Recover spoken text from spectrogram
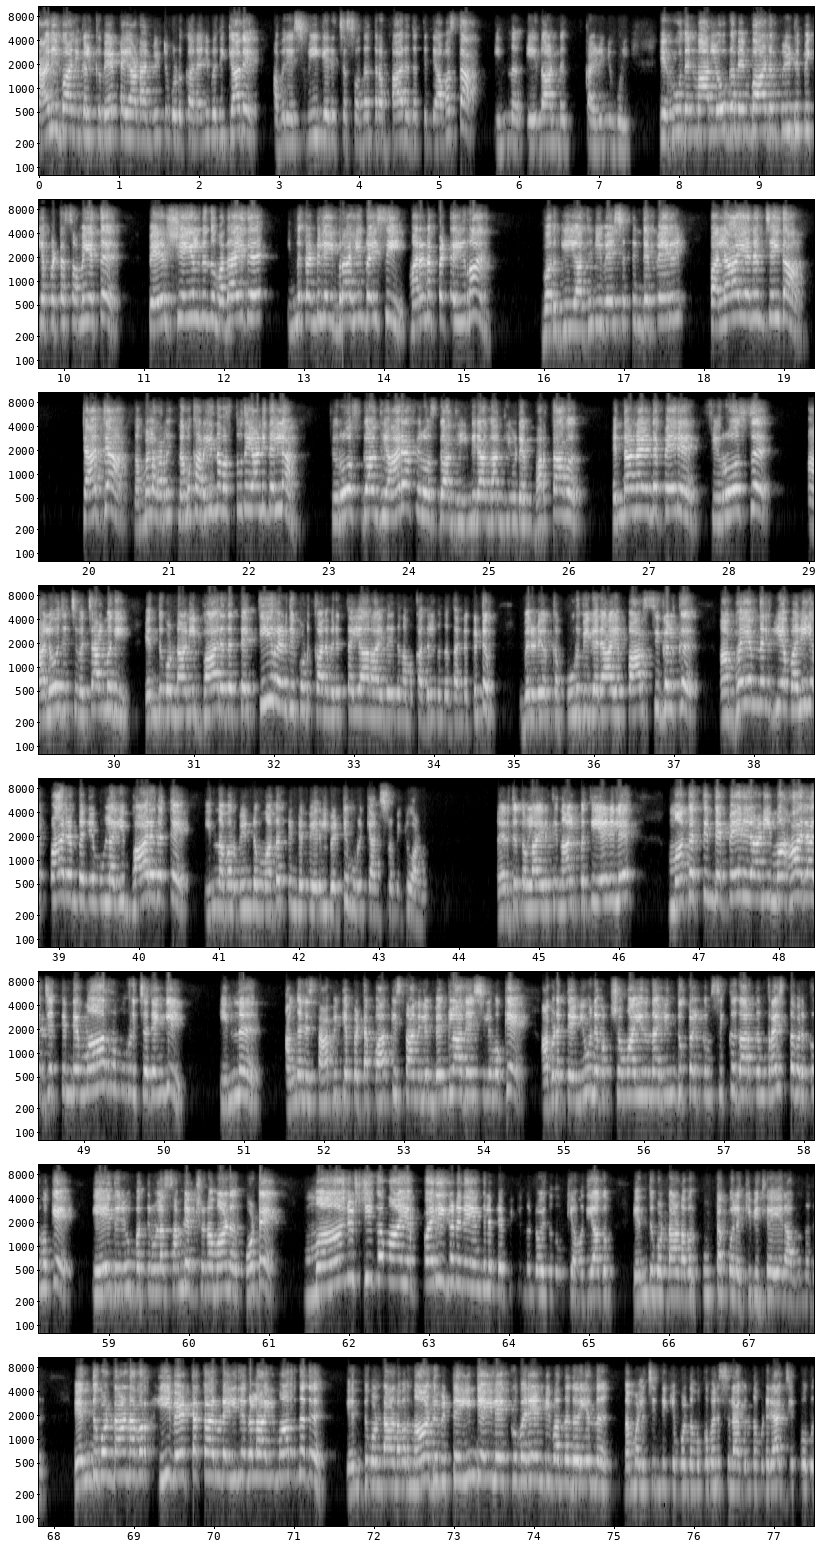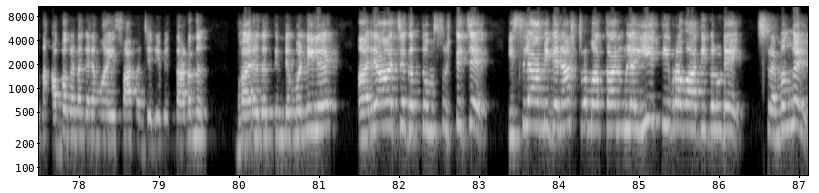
താലിബാനികൾക്ക് വേട്ടയാടാൻ വിട്ടുകൊടുക്കാൻ അനുവദിക്കാതെ അവരെ സ്വീകരിച്ച സ്വതന്ത്ര ഭാരതത്തിന്റെ അവസ്ഥ ഇന്ന് ഏതാണ്ട് കഴിഞ്ഞുപോയി. യഹൂദന്മാർ ലോകമെമ്പാടും പീഡിപ്പിക്കപ്പെട്ട സമയത്ത് പേർഷ്യയിൽ നിന്നും അതായത് ഇന്ന് കണ്ടില്ലേ ഇബ്രാഹിം റൈസി മരണപ്പെട്ട ഇറാൻ വർഗീയ അധിനിവേശത്തിന്റെ പേരിൽ പലായനം ചെയ്ത ടാറ്റ നമ്മൾ അറി നമുക്കറിയുന്ന വസ്തുതയാണ് ഇതെല്ലാം ഫിറോസ് ഗാന്ധി ആരാ ഫിറോസ് ഗാന്ധി? ഇന്ദിരാഗാന്ധിയുടെ ഭർത്താവ്. എന്താണ് അയാളുടെ പേര്? ഫിറോസ് ആലോചിച്ച് വെച്ചാൽ മതി. എന്തുകൊണ്ടാണ് ഈ ഭാരതത്തെ തീരെഴുതി കൊടുക്കാൻ അവർ തയ്യാറായത് എന്ന് നമുക്ക് അതിൽ നിന്ന് തന്നെ കിട്ടും. ഇവരുടെയൊക്കെ പൂർവികരായ പാർസികൾക്ക് അഭയം നൽകിയ വലിയ പാരമ്പര്യമുള്ള ഈ ഭാരതത്തെ ഇന്ന് അവർ വീണ്ടും മതത്തിന്റെ പേരിൽ വെട്ടിമുറിക്കാൻ ശ്രമിക്കുവാണ്. ആയിരത്തി തൊള്ളായിരത്തി നാൽപ്പത്തി ഏഴിൽ മതത്തിന്റെ പേരിലാണ് ഈ മഹാരാജ്യത്തിന്റെ മാറു മുറിച്ചതെങ്കിൽ ഇന്ന് അങ്ങനെ സ്ഥാപിക്കപ്പെട്ട പാകിസ്ഥാനിലും ബംഗ്ലാദേശിലും ഒക്കെ അവിടുത്തെ ന്യൂനപക്ഷമായിരുന്ന ഹിന്ദുക്കൾക്കും സിഖുകാർക്കും ക്രൈസ്തവർക്കും ഒക്കെ ഏത് രൂപത്തിലുള്ള സംരക്ഷണമാണ്? പോട്ടെ. മാനുഷികമായ പരിഗണനയെങ്കിലും ലഭിക്കുന്നുണ്ടോ എന്ന് നോക്കിയാൽ മതിയാകും. എന്തുകൊണ്ടാണ് അവർ കൂട്ടക്കൊലയ്ക്ക് വിധേയരാകുന്നത്? എന്തുകൊണ്ടാണ് അവർ ഈ വേട്ടക്കാരുടെ ഇരകളായി മാറുന്നത്? എന്തുകൊണ്ടാണ് അവർ നാട് വിട്ട് ഇന്ത്യയിലേക്ക് വരേണ്ടി വന്നത് എന്ന് നമ്മൾ ചിന്തിക്കുമ്പോൾ നമുക്ക് മനസ്സിലാകും നമ്മുടെ രാജ്യം പോകുന്ന അപകടകരമായ സാഹചര്യം എന്താണെന്ന്. ഭാരതത്തിന്റെ മണ്ണിൽ അരാജകത്വം സൃഷ്ടിച്ച് ഇസ്ലാമിക രാഷ്ട്രമാക്കാനുള്ള ഈ തീവ്രവാദികളുടെ ശ്രമങ്ങൾ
